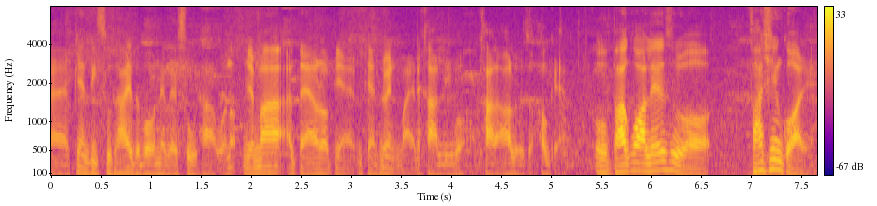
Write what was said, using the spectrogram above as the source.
အဲပြန်ပြီးဆိုထားတဲ့သဘောနဲ့ပဲဆိုထားပါပေါ့နော်မြန်မာအတန်ကတော့ပြန်ပြန်လွှင့်နေပါတယ်တစ်ခါလေးပေါ့ခါလာလို့ဆိုဟုတ်ကဲ့ဟိုဘာကွာလဲဆိုတော့ version ကွာတယ်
